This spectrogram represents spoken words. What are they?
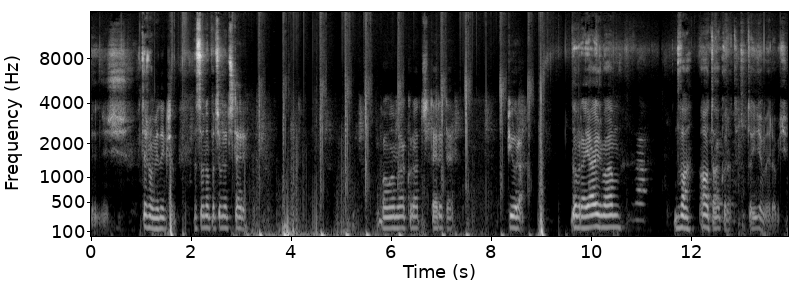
jest gdzieś. Też mam jeden krzem. A są nam potrzebne cztery. Bo mamy akurat cztery te pióra. Dobra, ja już mam Dwa. dwa. O, to akurat. To idziemy robić.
